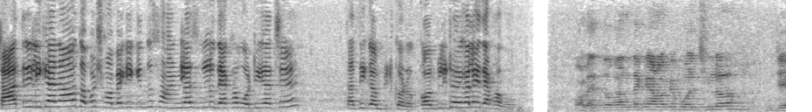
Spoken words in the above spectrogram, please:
তাড়াতাড়ি লিখে নাও, তারপর সবাইকে কিন্তু সানগ্লাসগুলো দেখাবো, ঠিক আছে? তাতেই কমপ্লিট করো। কমপ্লিট হয়ে গেলেই দেখাবো। ফলের দোকান থেকে আমাকে বলছিল যে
